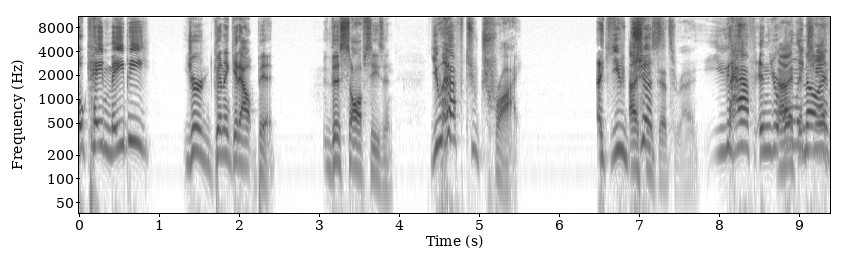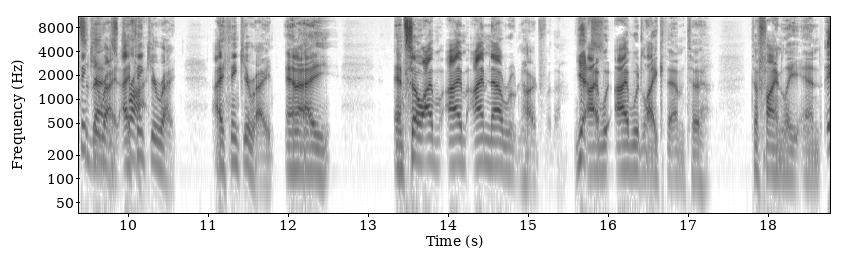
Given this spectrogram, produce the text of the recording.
okay, maybe you're gonna get outbid this offseason. You have to try. Like you just I think that's right. you have and your I only thi- no, chance I think you're right. I think you're right. I think you're right. And I and so I'm I'm I'm now rooting hard for them. Yes. I would I would like them to to finally end. E-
